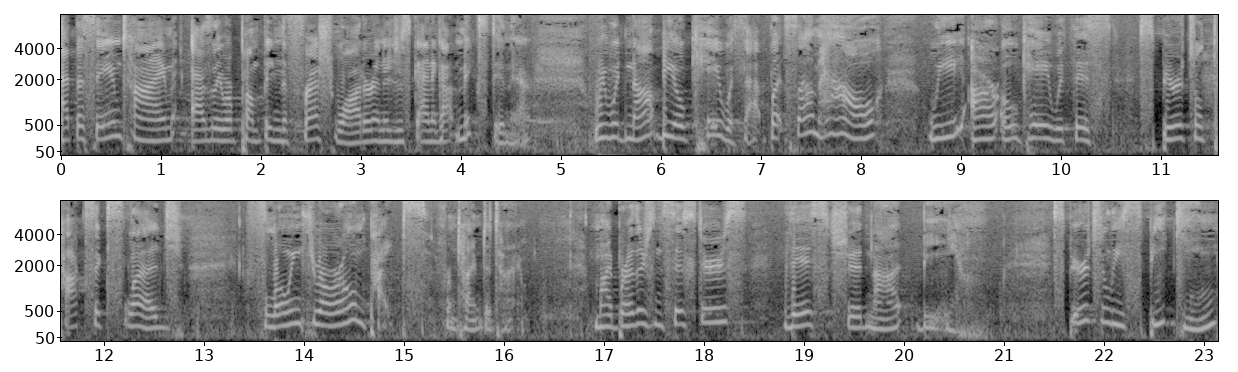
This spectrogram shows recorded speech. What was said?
at the same time as they were pumping the fresh water and it just kind of got mixed in there. We would not be okay with that. But somehow we are okay with this spiritual toxic sludge flowing through our own pipes from time to time. My brothers and sisters, this should not be. Spiritually speaking,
